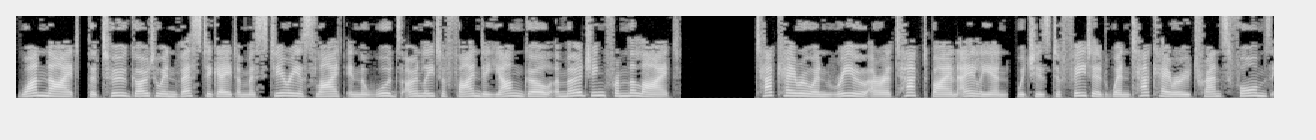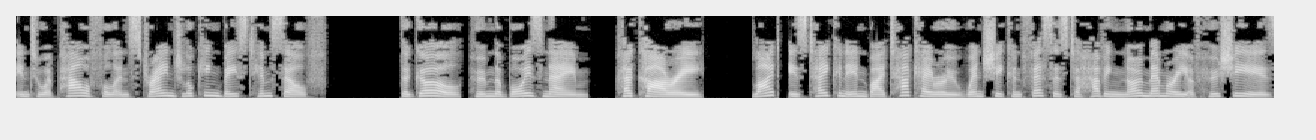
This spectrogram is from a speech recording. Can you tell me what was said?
One night, the two go to investigate a mysterious light in the woods only to find a young girl emerging from the light. Takeru and Ryu are attacked by an alien, which is defeated when Takeru transforms into a powerful and strange-looking beast himself. The girl, whom the boys name Hikari Light, is taken in by Takeru when she confesses to having no memory of who she is.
